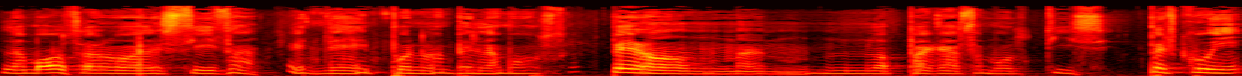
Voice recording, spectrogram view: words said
la mostra l'ho allestita ed è poi una bella mostra però mm, l'ho pagata moltissimo. Per cui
